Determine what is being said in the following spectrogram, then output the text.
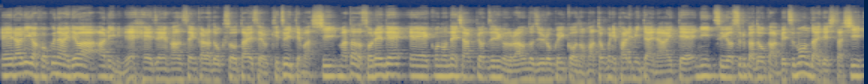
えー、ラリーガ国内ではある意味ね、前半戦から独走体制を築いてますし、まあ、ただそれで、えー、このね、チャンピオンズリーグのラウンド16以降の、まあ、特にパリみたいな相手に通用するかどうかは別問題でしたし、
